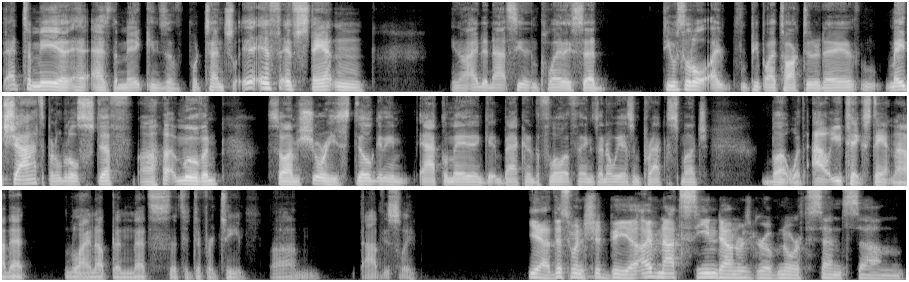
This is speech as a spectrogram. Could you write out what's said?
that to me has the makings of potential. If if Stanton, you know, I did not see them play. They said he was a little I, from people I talked to today, made shots, but a little stiff uh, moving. So I'm sure he's still getting acclimated and getting back into the flow of things. I know he hasn't practiced much, but without you take Stanton out of that lineup, and that's that's a different team, um, obviously. Yeah, this one should be. Uh, I've not seen Downers Grove North since, um,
